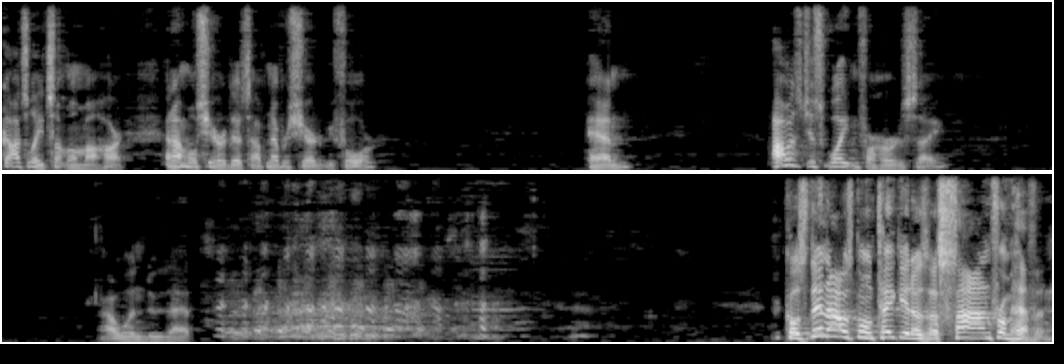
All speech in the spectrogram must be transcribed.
God's laid something on my heart. And I'm going to share this. I've never shared it before. And I was just waiting for her to say, I wouldn't do that. because then I was going to take it as a sign from heaven.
